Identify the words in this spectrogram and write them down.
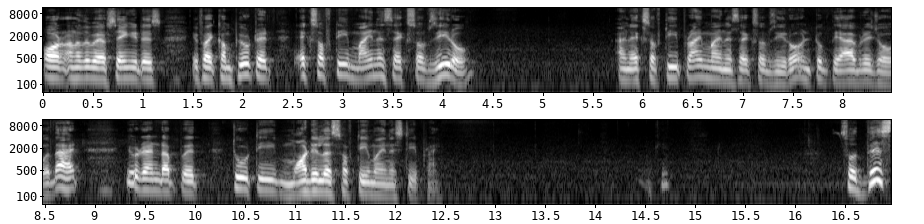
or another way of saying it is if I computed x of t minus x of 0 and x of t prime minus x of 0 and took the average over that you would end up with 2t modulus of t minus t prime okay. So this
